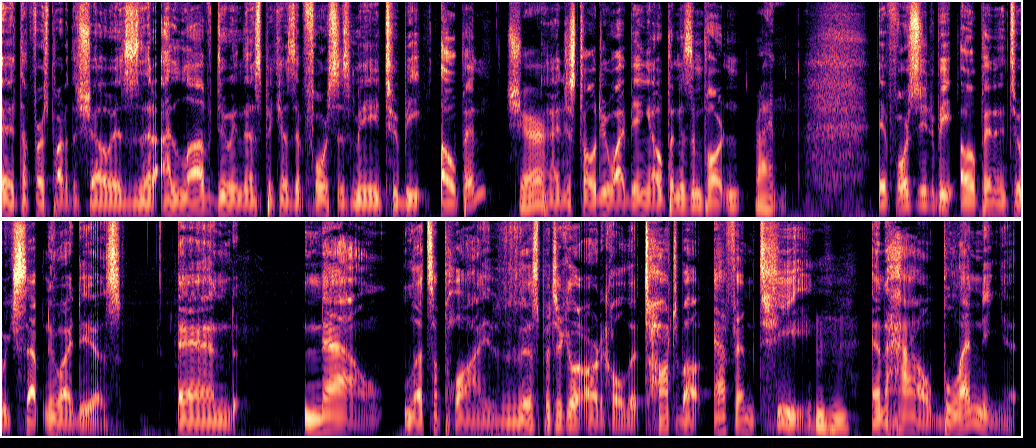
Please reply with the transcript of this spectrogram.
at the first part of the show is that I love doing this because it forces me to be open. Sure. And I just told you why being open is important. Right. It forces you to be open and to accept new ideas. And now let's apply this particular article that talked about FMT mm-hmm. and how blending it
